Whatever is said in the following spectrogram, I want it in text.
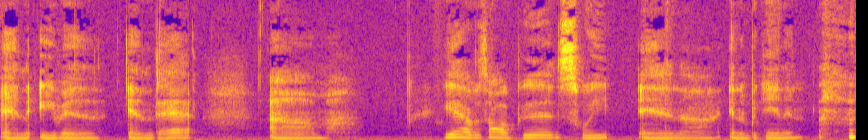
and even in that, um, yeah, it was all good, sweet, and uh, in the beginning.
